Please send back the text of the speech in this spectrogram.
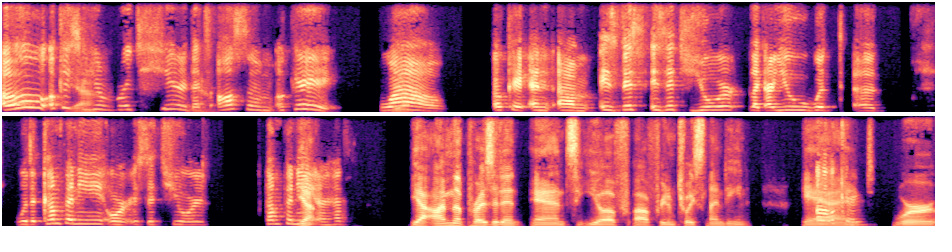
Oh, okay. Yeah. So you're right here. That's awesome. Okay. Wow. Okay. And um, is this is it your like? Are you with uh with a company or is it your company or have yeah, I'm the president and CEO of uh, Freedom Choice Lending, and oh, okay. we're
